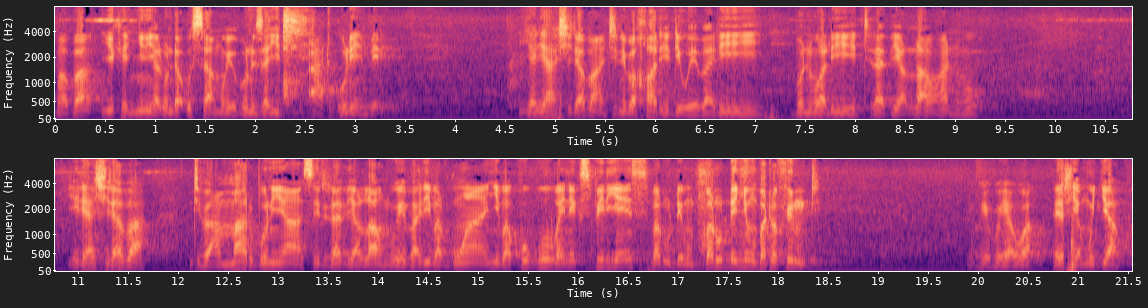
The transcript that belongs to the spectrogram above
Baba ye kenyini yalonda usama oyo bunu zaidi atukulembere yali akiraba nti ne bakhalidi webali bunu walid radiallahu anhu. Yali akiraba nti ba ammar bunu yasir radiallahu anhu webali balwanyi bakugu balina experience baludde nnyo mu battlefield. Oyo gwe yawa era teyamujjaako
